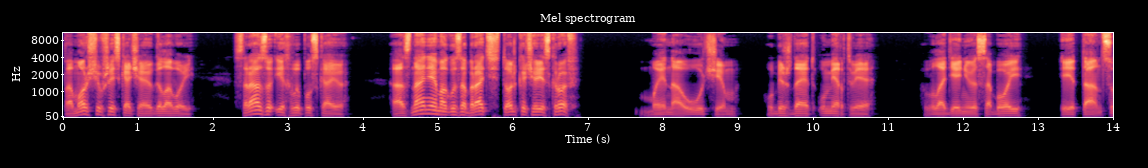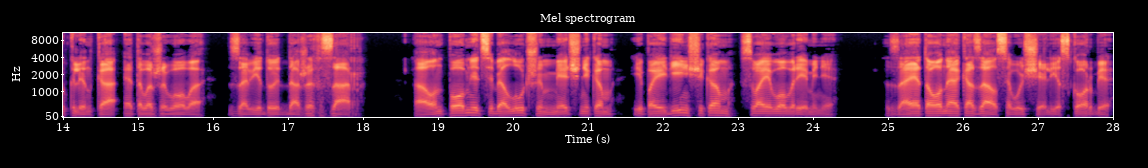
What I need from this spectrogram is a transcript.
поморщившись, качаю головой. Сразу их выпускаю, а знания могу забрать только через кровь. Мы научим, убеждает умертвие, владению собой и танцу клинка этого живого завидует даже Хзар. А он помнит себя лучшим мечником и поединщиком своего времени. За это он и оказался в ущелье скорби.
